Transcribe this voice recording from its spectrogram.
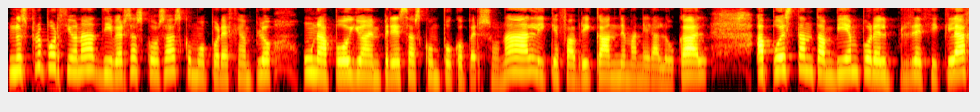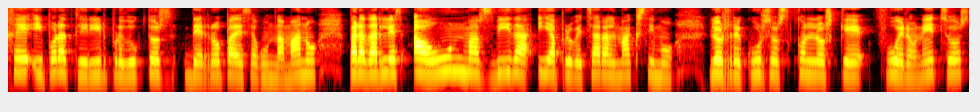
nos proporciona diversas cosas como por ejemplo un apoyo a empresas con poco personal y que fabrican de manera local, apuestan también por el reciclaje y por adquirir productos de ropa de segunda mano para darles aún más vida y aprovechar al máximo los recursos con los que fueron hechos,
